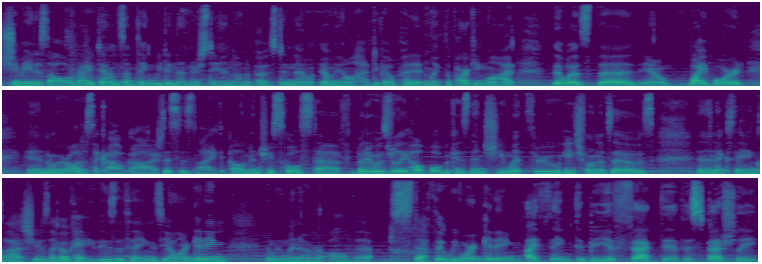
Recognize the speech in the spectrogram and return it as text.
she made us all write down something we didn't understand on a post-it note and we all had to go put it in like the parking lot that was the you know whiteboard and we were all just like oh gosh this is like elementary school stuff but it was really helpful because then she went through each one of those and the next day in class she was like okay these are the things y'all aren't getting and we went over all that stuff that we weren't getting. I think to be effective especially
